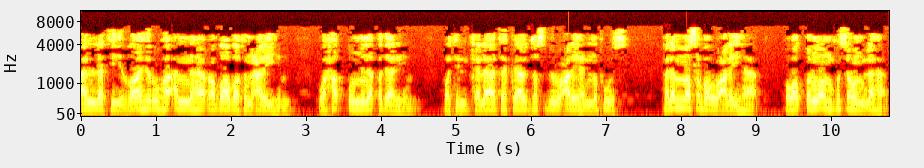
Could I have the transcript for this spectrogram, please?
التي ظاهرها أنها غضاضة عليهم وحط من أقدارهم وتلك لا تكاد تصبر عليها النفوس فلما صبروا عليها ووطنوا أنفسهم لها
